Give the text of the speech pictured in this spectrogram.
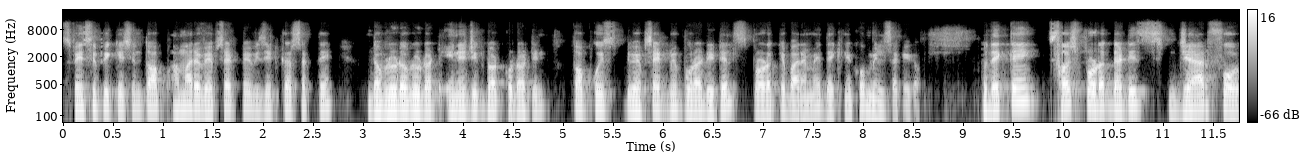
स्पेसिफिकेशन तो आप हमारे वेबसाइट पे विज़िट कर सकते हैं www.energic.co.in तो आपको इस वेबसाइट में पूरा डिटेल्स प्रोडक्ट के बारे में देखने को मिल सकेगा। तो देखते हैं first product that is J R four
